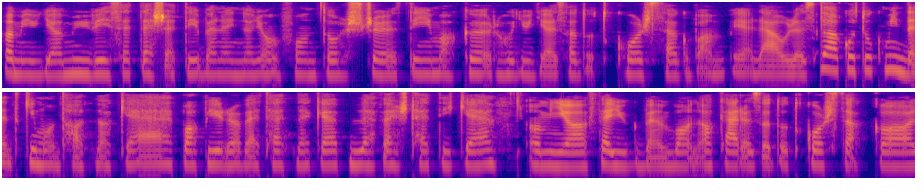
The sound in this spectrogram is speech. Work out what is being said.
ami ugye a művészet esetében egy nagyon fontos témakör, hogy ugye az adott korszakban például az alkotók mindent kimondhatnak-e, papírra vethetnek-e, lefesthetik-e, ami a fejükben van, akár az adott korszakkal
